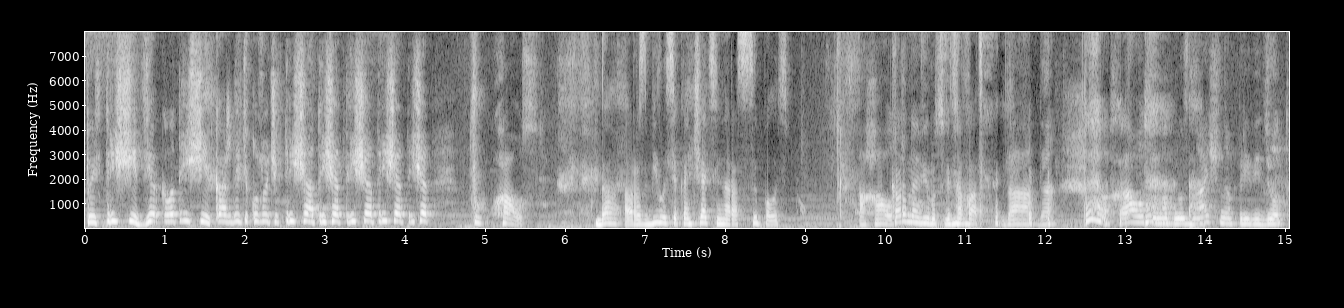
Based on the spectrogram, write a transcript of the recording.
То есть трещит, зеркало трещит, каждый эти кусочек трещат, трещат, трещат, трещат, трещат. Фу, хаос. Да, разбилась окончательно, рассыпалась. А хаос... Коронавирус виноват. Да, да. А хаос он однозначно приведет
